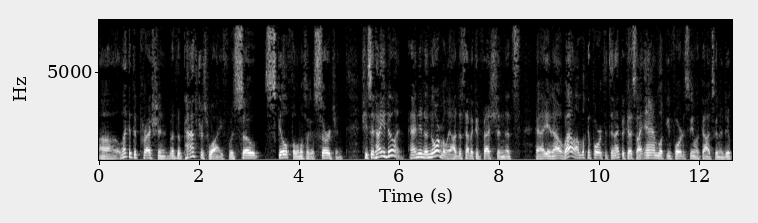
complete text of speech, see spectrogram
uh, like a depression, but the pastor's wife was so skillful, almost like a surgeon. She said, "How you doing?" And you know, normally I'll just have a confession that's, uh, you know, well, I'm looking forward to tonight because I am looking forward to seeing what God's going to do.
